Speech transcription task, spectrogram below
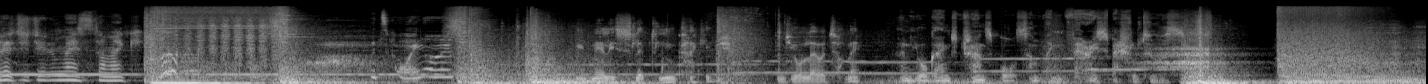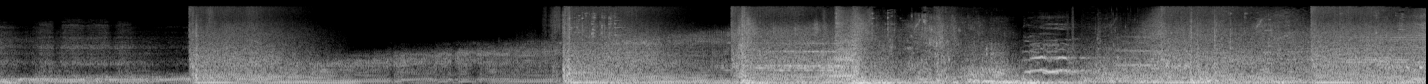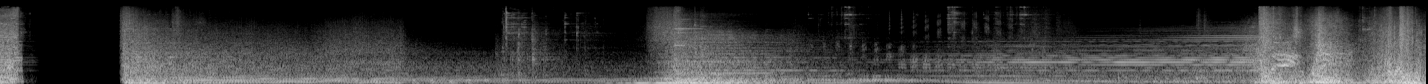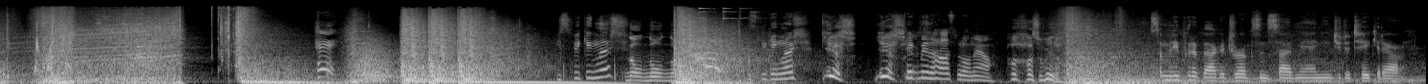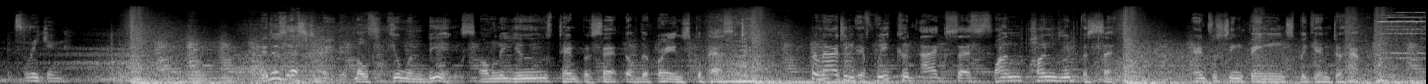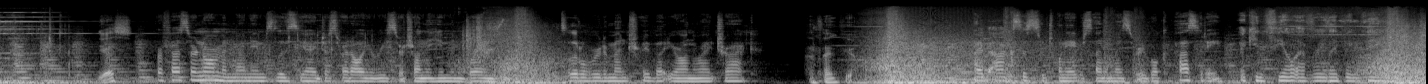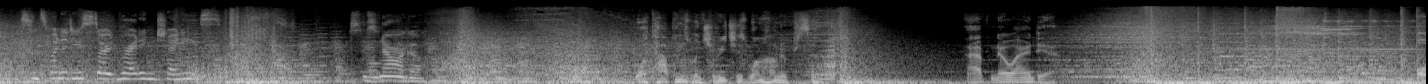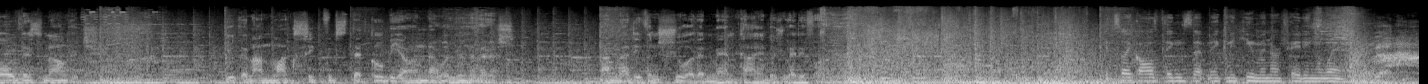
What did you do to my stomach? What's going on? We've merely slipped a new package into your lower tummy, and you're going to transport something very special to us. You speak English? No, no, no. You speak English? Yes, yes. Take me to the hospital now. Hasubila. Somebody put a bag of drugs inside me. I need you to take it out. It's leaking. It is estimated most human beings only use 10% of their brain's capacity. Imagine if we could access 100%. Interesting things begin to happen. Yes? Professor Norman, my name's Lucy. I just read all your research on the human brain. It's a little rudimentary, but you're on the right track. Thank you. I have access to 28% of my cerebral capacity. I can feel every living thing. Since when did you start writing Chinese? Since an hour ago. What happens when she reaches 100%? I have no idea. All this knowledge, you can unlock secrets that go beyond our universe. Not even sure that mankind is ready for it. It's like all things that make me human are fading away.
